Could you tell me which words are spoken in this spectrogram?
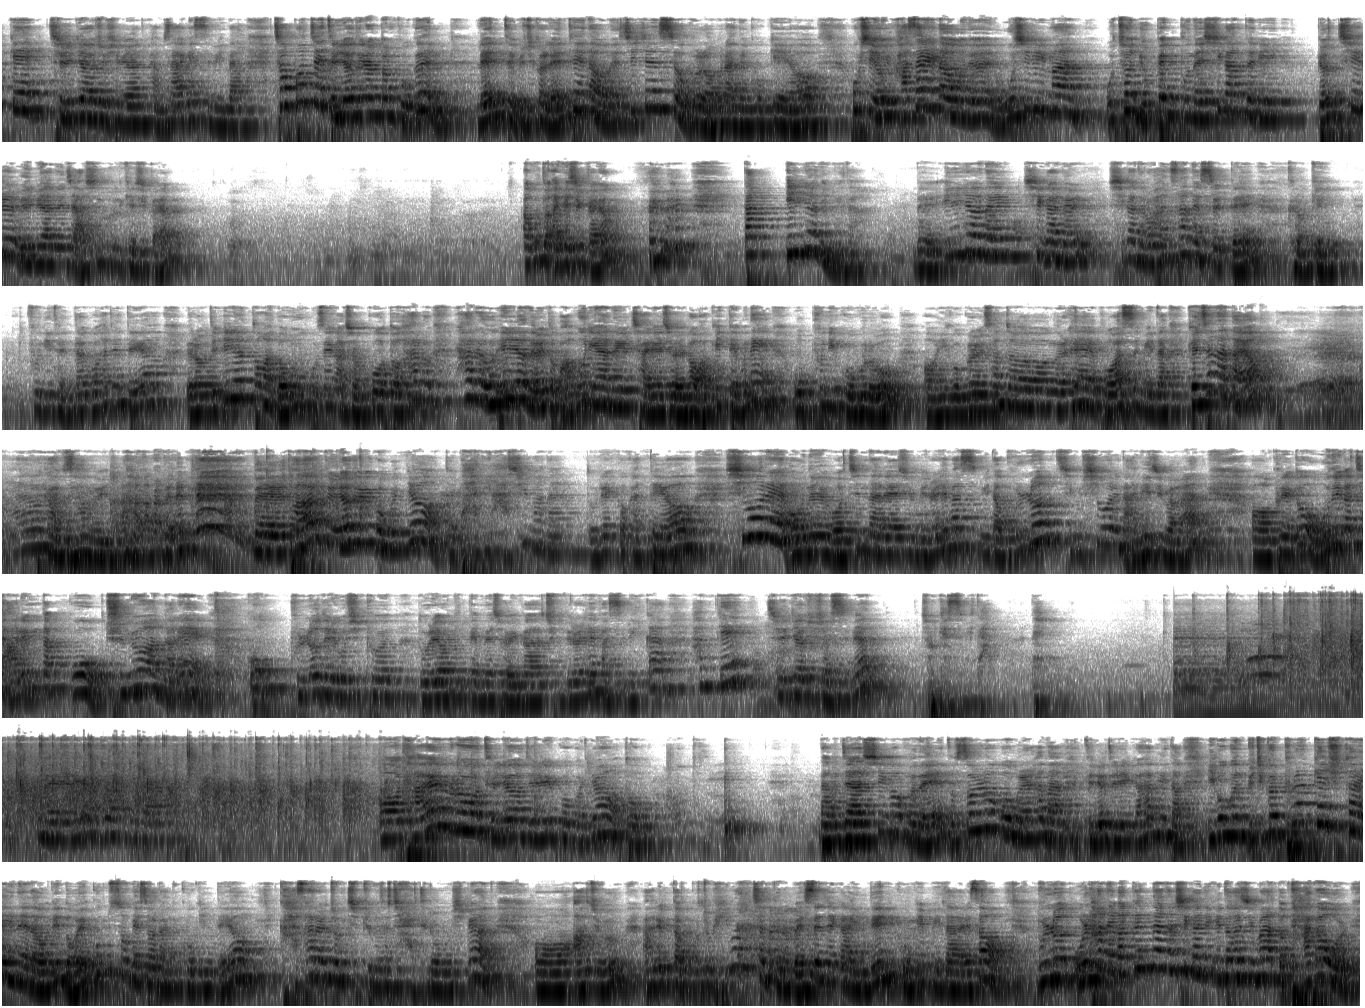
즐겨주시면 감사하겠습니다. 첫 번째 들려드렸던 곡은 렌트, 뮤지컬 렌트에 나오는 시즌스 오브 러브라는 곡이에요. 혹시 여기 가사에 나오는 52만 5,600분의 시간들이 며칠을 의미하는지 아시는 분 계실까요? 아무도 안 계실까요? 딱 1년입니다. 네, 1년의 시간을 시간으로 환산했을 때 그렇게 분이 된다고 하는데요. 여러분들 1년 동안 너무 고생하셨고 또 하루 하루 1년을 또 마무리하는 자리에 저희가 왔기 때문에 오프닝 곡으로 어, 이 곡을 선정을 해 보았습니다. 괜찮았나요? 아유 감사합니다. 네. 네, 다음 들려드릴 곡은요. 또 많이 아실 만한 노래일 것 같아요. 10월의 어느 멋진 날에 준비를 해봤습니다. 물론 지금 10월은 아니지만 어, 그래도 오늘같이 아름답고 중요한 날에 꼭 불러드리고 싶은 노래였기 때문에 저희가 준비를 해봤으니까 함께 즐겨주셨으면 좋겠습니다. 네. 네, 감사합니다. 어, 다음으로 들려드릴 곡은요, 또 남자 싱어분의 또 솔로곡을 하나 들려드릴까 합니다. 이 곡은 뮤지컬 프랑켄슈타인에 나오는 너의 꿈속에서라는 곡인데요. 가사를 좀 집중해서 잘 들어보시면 어, 아주 아름답고 좀 희망찬 그런 메시지가 있는 곡입니다. 그래서 물론 올 한 해가 끝나는 시간이기도 하지만 또 다가올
